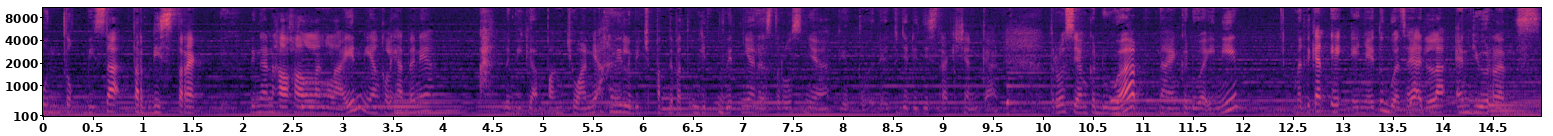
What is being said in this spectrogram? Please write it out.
untuk bisa terdistract dengan hal-hal yang lain yang kelihatannya ah lebih gampang cuannya, ah ini lebih cepat dapat duit duitnya dan seterusnya gitu. Itu jadi distraction kan. Terus yang kedua, nah yang kedua ini berarti kan E-nya itu buat saya adalah endurance.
